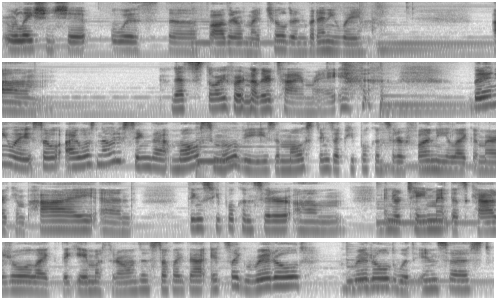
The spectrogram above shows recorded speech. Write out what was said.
relationship with the father of my children. But anyway, um, that's a story for another time, right? but anyway, so I was noticing that most movies and most things that people consider funny, like American Pie and things people consider um, entertainment that's casual, like the Game of Thrones and stuff like that, it's like riddled, riddled with incest,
